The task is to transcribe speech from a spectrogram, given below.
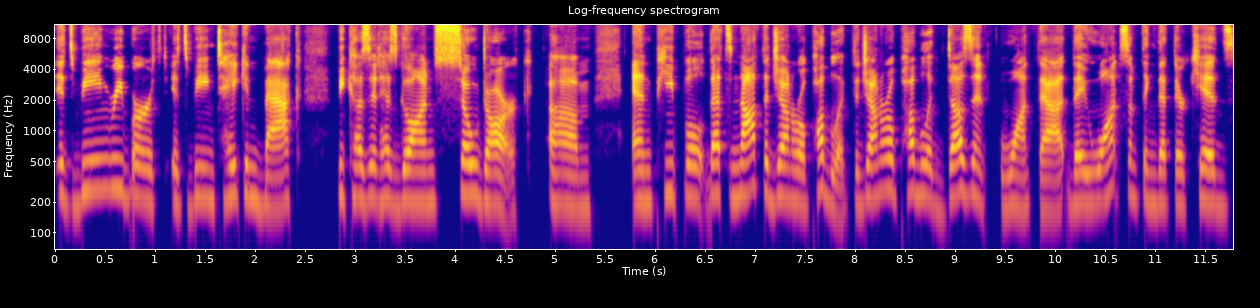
it's being rebirthed. It's being taken back because it has gone so dark. Um, and people that's not the general public the general public doesn't want that they want something that their kids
